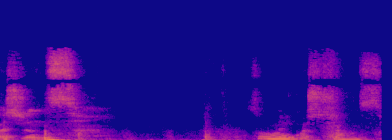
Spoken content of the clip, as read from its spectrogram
Questions. So many questions.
